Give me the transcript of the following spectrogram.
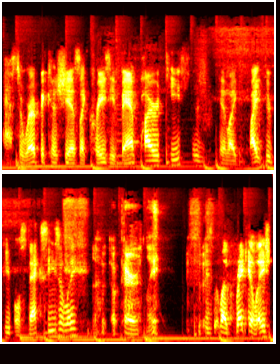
has to wear it because she has like crazy vampire teeth and can like bite through people's necks easily. Apparently. Is it like regulation?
